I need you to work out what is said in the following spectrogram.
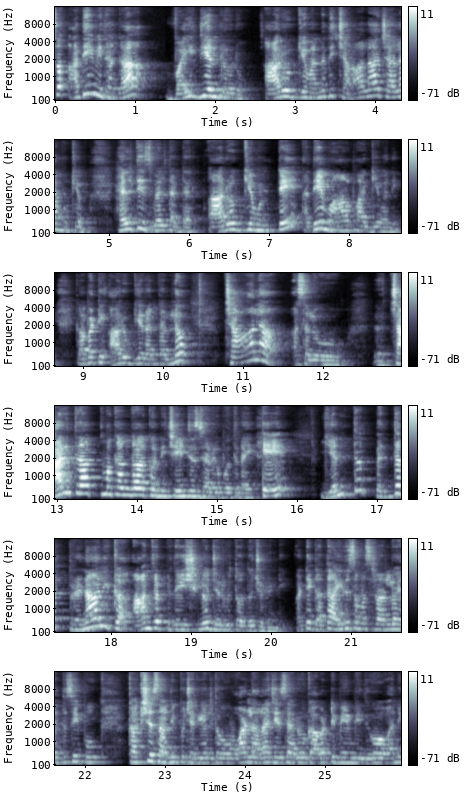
సో అదే విధంగా వైద్యంలోనూ ఆరోగ్యం అన్నది చాలా చాలా ముఖ్యం. హెల్త్ ఈజ్ వెల్త్ అంటారు. ఆరోగ్యం ఉంటే అదే మహాభాగ్యం అని. కాబట్టి ఆరోగ్య రంగంలో చాలా అసలు uh, చారిత్రాత్మకంగా కొన్ని చేంజెస్ జరగబోతున్నాయి. ఎంత పెద్ద ప్రణాళిక ఆంధ్రప్రదేశ్లో జరుగుతోందో చూడండి. అంటే గత ఐదు సంవత్సరాల్లో ఎంతసేపు కక్ష సాధింపు చర్యలతో వాళ్ళు అలా చేశారు కాబట్టి మేము ఇదిగో అని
